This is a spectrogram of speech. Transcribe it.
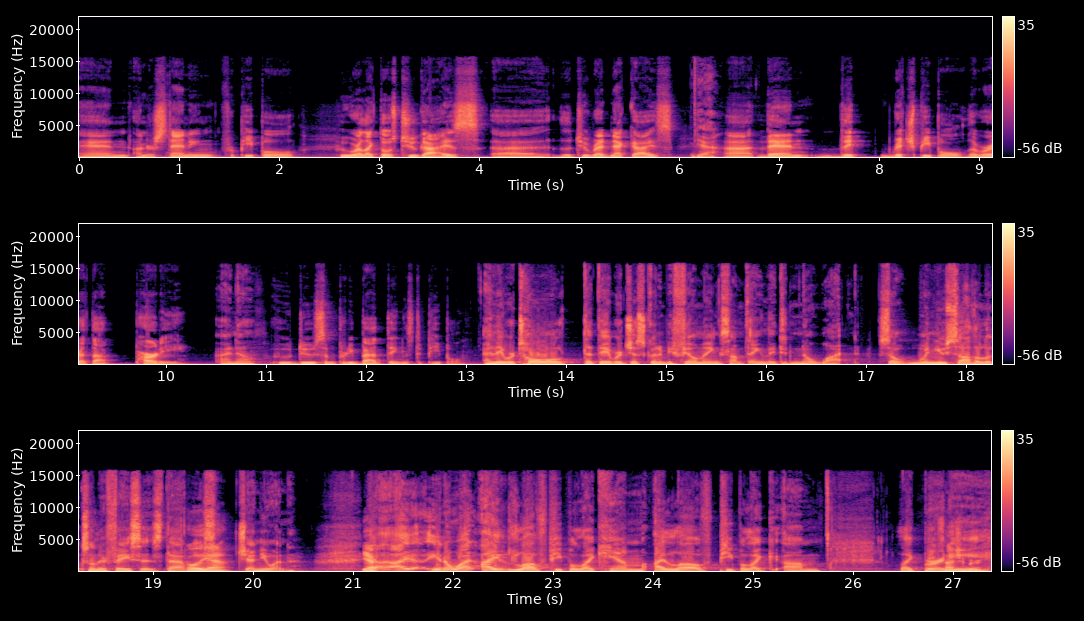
and understanding for people who are like those two guys, uh, the two redneck guys, Yeah, uh, than the rich people that were at that party I know. who do some pretty bad things to people. And they were told that they were just going to be filming something. They didn't know what. So when you saw the looks on their faces, that Oh, was yeah. genuine. Yeah. I you know what? I love people like him. I love people like um like Bernie, Bernie.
